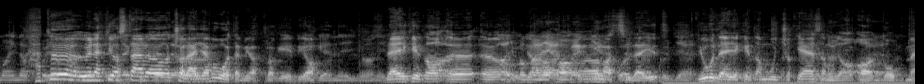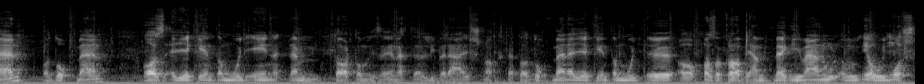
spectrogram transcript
majdnem Hát ő, ő neki aztán a családjában volt emiatt tragédia. Igen, így van. így De egyébként a, a, a, a, a meggyilkolták, nagyszüleit. Jó, de egyébként amúgy csak jelzem, hogy a, a Dopman, a Dopman, az egyébként amúgy én nem tartom izének liberálisnak. Tehát a Dopman egyébként amúgy azok alapján amit megnyilvánul, amúgy, Jó, amúgy most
